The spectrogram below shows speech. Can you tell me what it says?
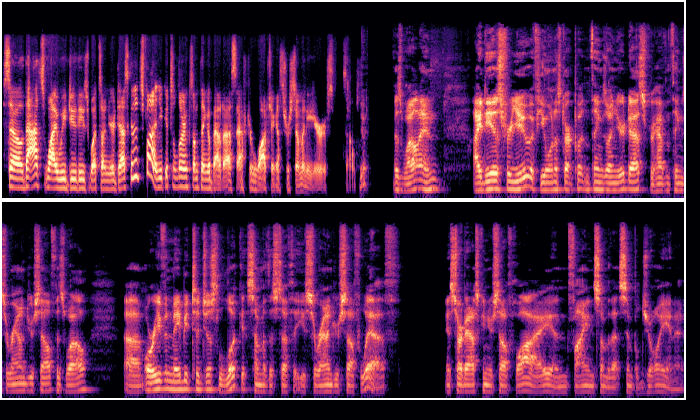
So that's why we do these what's on your desk, and it's fun. You get to learn something about us after watching us for so many years. So as well and ideas for you if you want to start putting things on your desk or having things around yourself as well um, or even maybe to just look at some of the stuff that you surround yourself with and start asking yourself why and find some of that simple joy in it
